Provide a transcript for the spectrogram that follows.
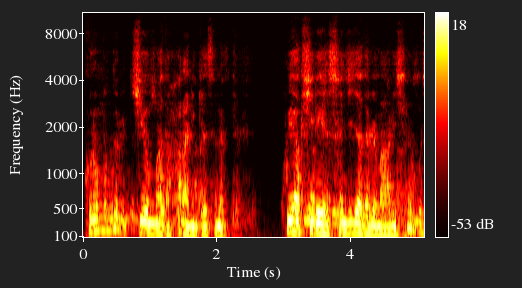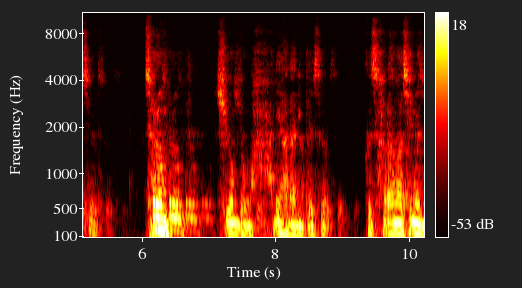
그런 분들 지역마다 하나님께서는 구약 시대의 선지자들을 많이 세운 것처럼 지금도 많이 하나님께서 그 사랑하시는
